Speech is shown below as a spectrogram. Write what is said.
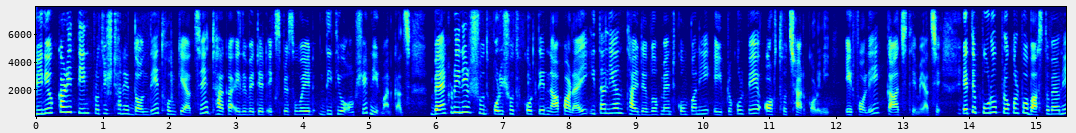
বিনিয়োগকারী তিন প্রতিষ্ঠানের দ্বন্দ্বে থমকে আছে ঢাকা এলিভেটেড এক্সপ্রেসওয়ের দ্বিতীয় অংশের নির্মাণ কাজ। ব্যাংক ঋণের সুদ পরিশোধ করতে না পারায় ইতালিয়ান থাই ডেভেলপমেন্ট কোম্পানি এই প্রকল্পে অর্থ ছাড় করেনি। এর ফলে কাজ থেমে আছে। এতে পুরো প্রকল্প বাস্তবায়নে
